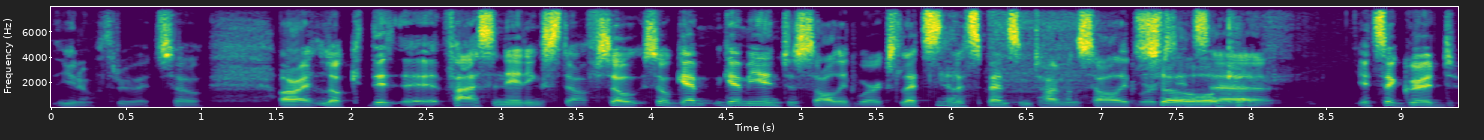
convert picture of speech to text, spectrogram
you know, through it. So, all right, look, this, uh, fascinating stuff. So, so get get me into SolidWorks. Let's yeah. let's spend some time on SolidWorks. So, it's, okay. uh, it's a good,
